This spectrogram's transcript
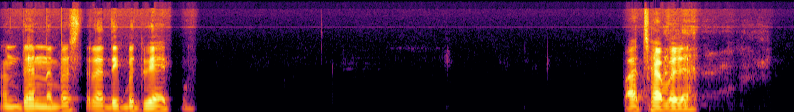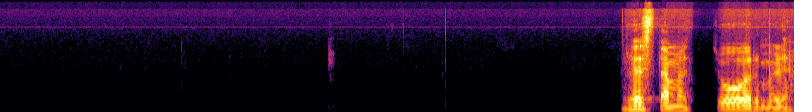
અંધરને વસ્ત્રાદિક બધું આપ્યું. પાછા વળ્યા. રસ્તામાં ચોર મળ્યા.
